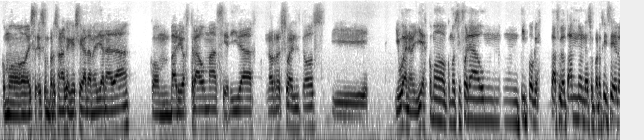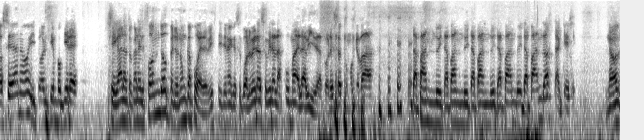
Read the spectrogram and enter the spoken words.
como es, es un personaje que llega a la mediana edad con varios traumas y heridas no resueltos y, y bueno, y es como, como si fuera un, un tipo que está flotando en la superficie del océano y todo el tiempo quiere llegar a tocar el fondo, pero nunca puede, ¿viste? Y tiene que volver a subir a la espuma de la vida. Por eso es como que va tapando y tapando y tapando y tapando y tapando hasta que no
